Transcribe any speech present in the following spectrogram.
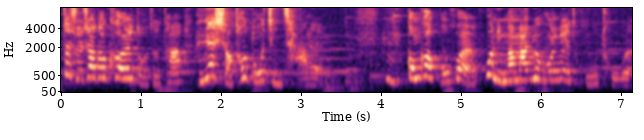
在学校都刻意躲着他，很像小偷躲警察哎。嗯，功课不会，问你妈妈越问越糊涂了，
